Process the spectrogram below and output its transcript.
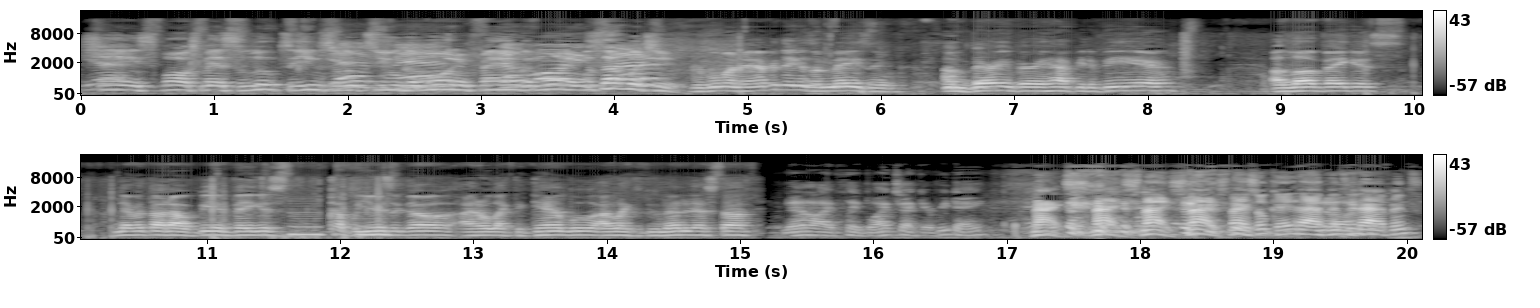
Shane Sparks, man, salute to you, salute Yes, to you. man. Good morning, fam. Good Good, morning. morning, What's up with you? Good morning. Everything is amazing. I'm very, very happy to be here. I love Vegas. Never thought I would be in Vegas a couple years ago. I don't like to gamble. I don't like to do none of that stuff. Now I play blackjack every day. Nice, nice, nice, nice, nice. Okay, it happens. It happens.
